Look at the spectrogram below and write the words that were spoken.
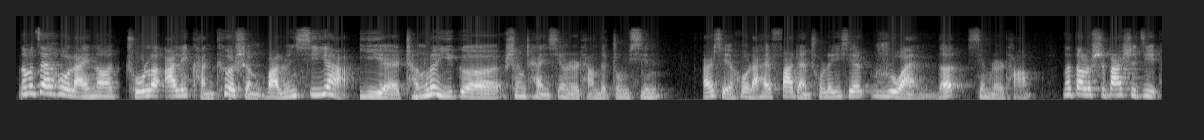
那么再后来呢，除了阿里坎特省，瓦伦西亚也成了一个生产杏仁糖的中心，而且后来还发展出了一些软的杏仁糖。那到了十八世纪，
